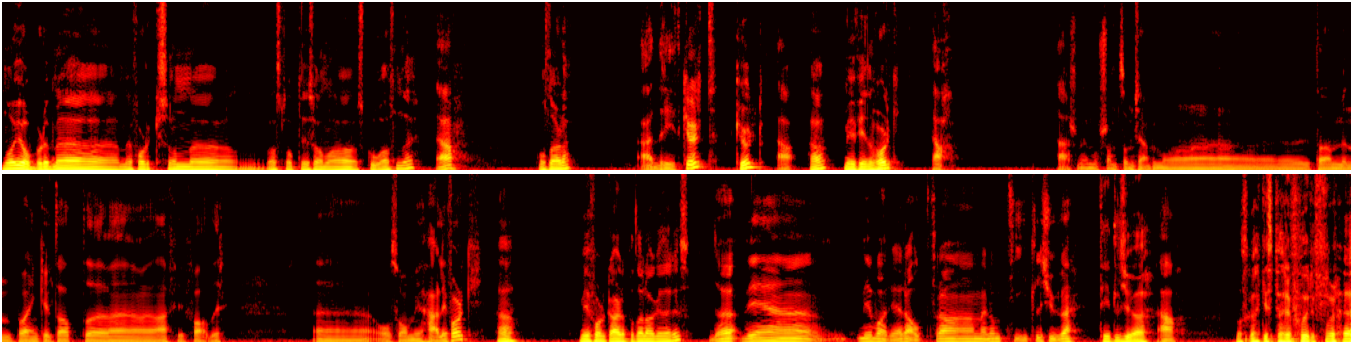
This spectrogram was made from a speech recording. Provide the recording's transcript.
Nå jobber du med, med folk som uh, har stått i samme skoa som deg. Ja, Åssen er det? Det er dritkult. Kult? Ja. Ja, Mye fine folk? Ja. Det er så mye morsomt som kommer og, øh, ut av munnen på enkelte at øh, Nei, fy fader. Uh, og så mye herlige folk. Ja. Mye folk er det på det laget deres? Du, vi, vi varierer alt fra mellom 10 til 20. 10 til 20. Ja. Nå skal jeg ikke spørre hvorfor det,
